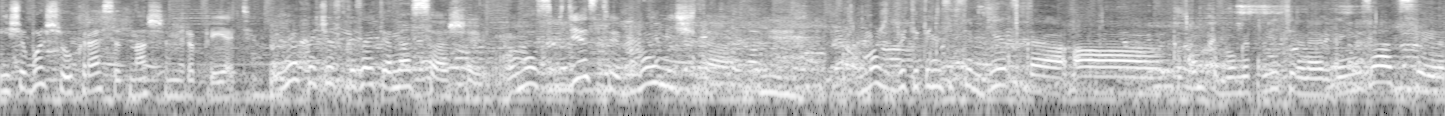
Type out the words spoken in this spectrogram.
еще больше украсят наше мероприятие. Я хочу сказать о нас Сашей. У нас в детстве была мечта. Может быть, это не совсем детская, а каком-то благотворительной организации.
